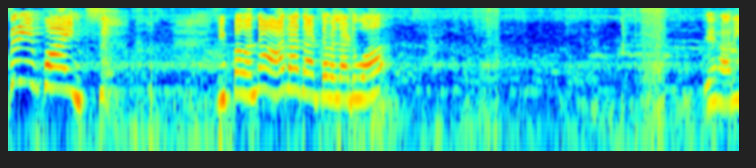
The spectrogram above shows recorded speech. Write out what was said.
த்ரீ பாயிண்ட்ஸ் இப்போ வந்து ஏ ஹரி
